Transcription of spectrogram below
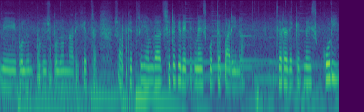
মেয়ে বলুন, পুরুষ বলুন, নারী ক্ষেত্রে, সব ক্ষেত্রেই আমরা সেটাকে রেকগনাইজ করতে পারি না। যারা রেকগনাইজ করি,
